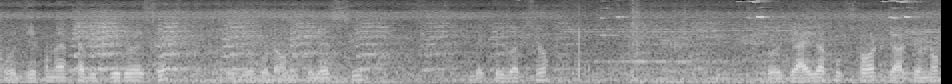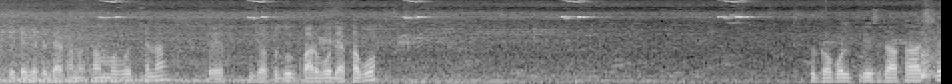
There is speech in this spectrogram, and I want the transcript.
তো যে কোনো একটা বিক্রি রয়েছে এই যে গোডাউনে চলে এসেছি। দেখতেই পাচ্ছ। তো জায়গা খুব শর্ট, যার জন্য কেটে কেটে দেখানো সম্ভব হচ্ছে না। তো যতদূর পারব দেখাবো। তো ডবল পিস রাখা আছে।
